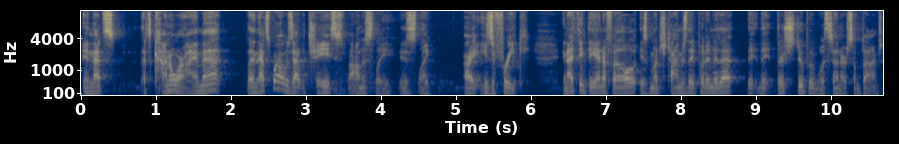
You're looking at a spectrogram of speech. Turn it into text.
And that's that's kind of where I'm at. And that's where I was at with Chase, honestly, is like, all right, he's a freak. And I think the NFL, as much time as they put into that, they, they, they're stupid with center sometimes.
